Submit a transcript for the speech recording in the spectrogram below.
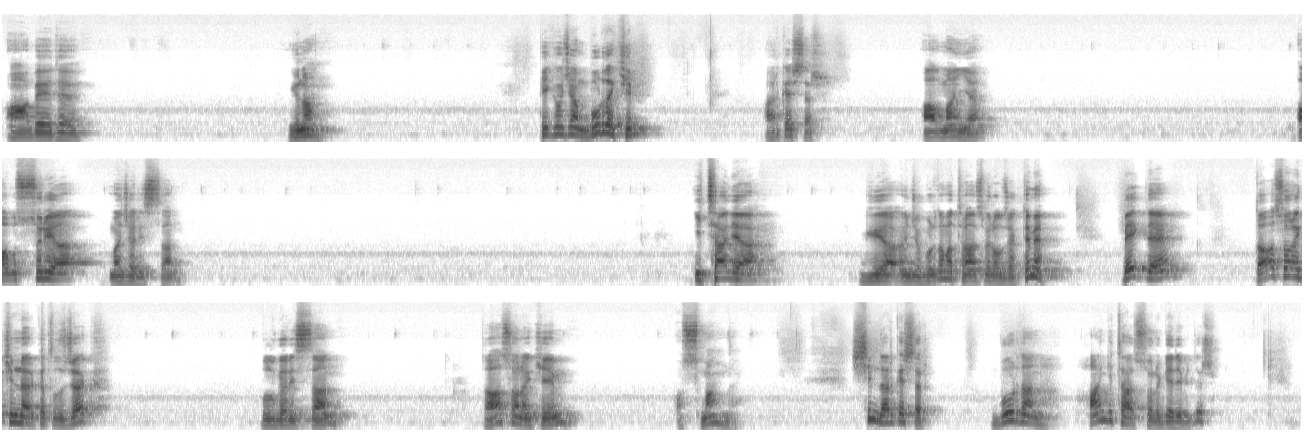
ABD, Yunan. Peki hocam burada kim? Arkadaşlar Almanya, Avusturya, Macaristan, İtalya, güya önce burada ama transfer olacak değil mi? Bekle. Daha sonra kimler katılacak? Bulgaristan, daha sonra kim? Osmanlı. Şimdi arkadaşlar buradan hangi tarz soru gelebilir?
